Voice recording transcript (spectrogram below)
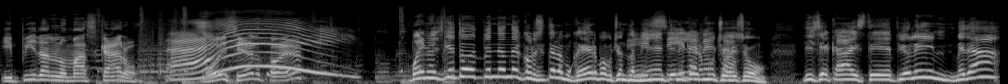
y pidan lo más caro. Muy cierto, ¿eh? Bueno, es que todo depende de dónde conociste a la mujer, Papuchón, también. sí, Tiene que ver mucho eso. Dice acá, este, Piolín, me da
